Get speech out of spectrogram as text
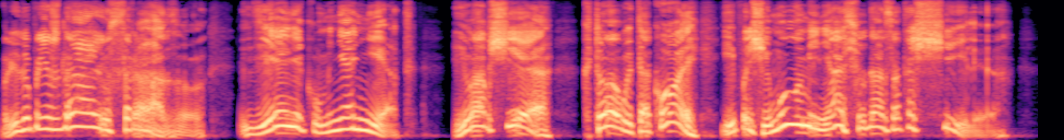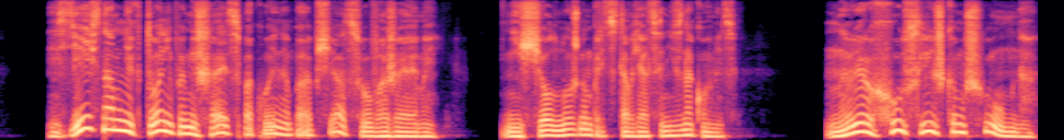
«Предупреждаю сразу. денег у меня нет. И вообще, кто вы такой и почему меня сюда затащили?» «Здесь нам никто не помешает спокойно пообщаться, уважаемый». Не счел нужным представляться незнакомец. «Наверху слишком шумно».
